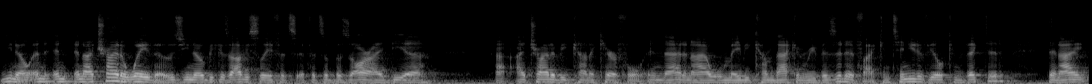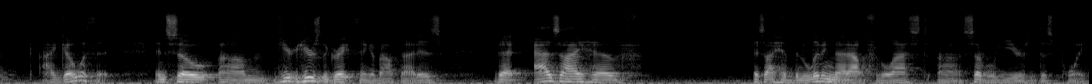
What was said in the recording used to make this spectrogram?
you know, and, and, and I try to weigh those, you know, because obviously if it's if it's a bizarre idea, I, I try to be kind of careful in that, and I will maybe come back and revisit it. If I continue to feel convicted, then I I go with it. And so um, here, here's the great thing about that is that as I have as I have been living that out for the last uh, several years at this point,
